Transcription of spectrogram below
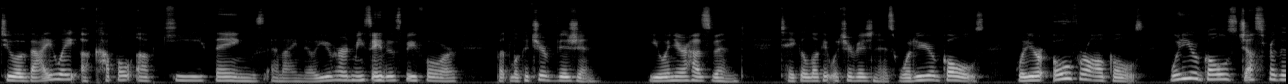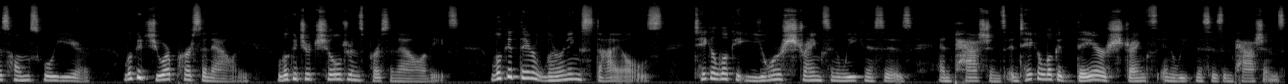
to evaluate a couple of key things, and I know you've heard me say this before, but look at your vision. You and your husband, take a look at what your vision is. What are your goals? What are your overall goals? What are your goals just for this homeschool year? Look at your personality. Look at your children's personalities. Look at their learning styles. Take a look at your strengths and weaknesses and passions, and take a look at their strengths and weaknesses and passions.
